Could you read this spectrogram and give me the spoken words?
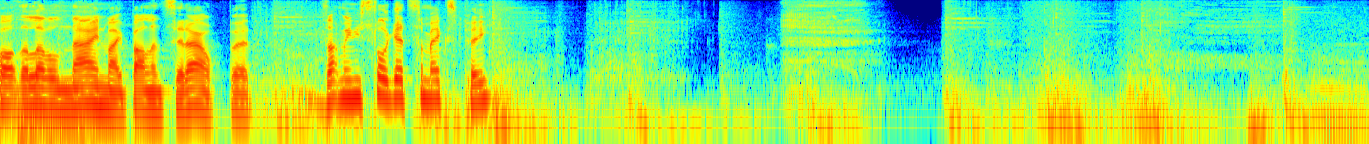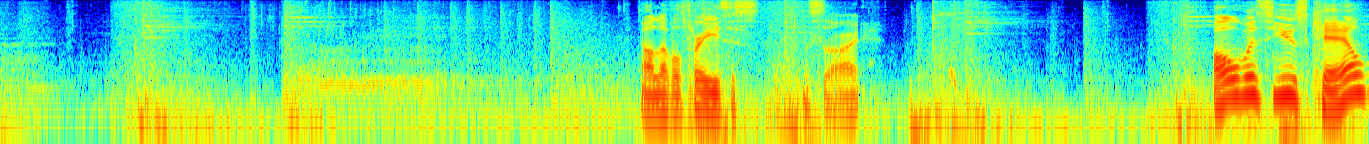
Thought the level 9 might balance it out, but does that mean you still get some XP? Oh, level 3 is this, this is alright. Always use Kael?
